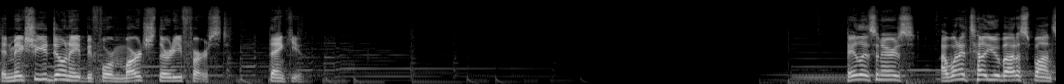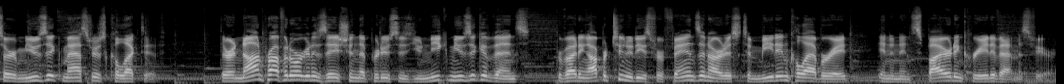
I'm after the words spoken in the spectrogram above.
And make sure you donate before March 31st. Thank you. Hey, listeners, I want to tell you about a sponsor, Music Masters Collective. They're a nonprofit organization that produces unique music events, providing opportunities for fans and artists to meet and collaborate in an inspired and creative atmosphere.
